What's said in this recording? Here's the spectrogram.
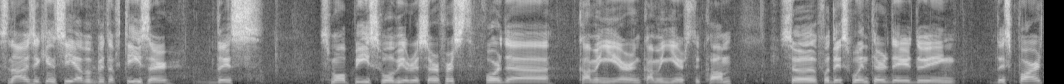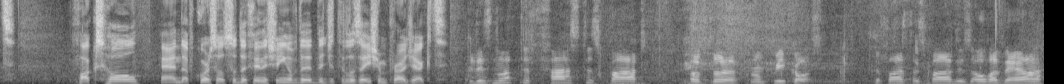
So now as you can see I have a bit of teaser. This small piece will be resurfaced for the coming year and coming years to come. So for this winter they're doing this part, foxhole, and of course also the finishing of the digitalization project. It is not the fastest part of the Grand Prix course. The fastest part is over there,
